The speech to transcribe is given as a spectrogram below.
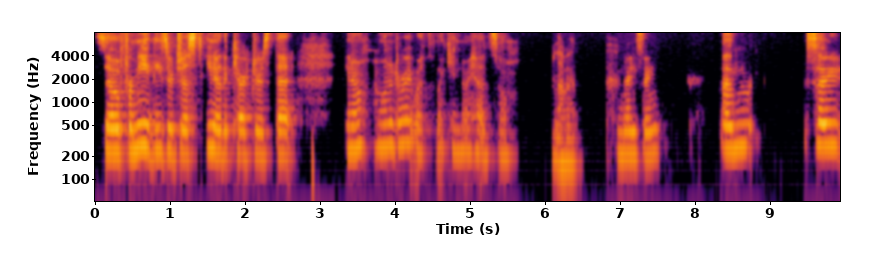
so for me these are just you know the characters that you know i wanted to write with and that came to my head so. Love it. Amazing. Um so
